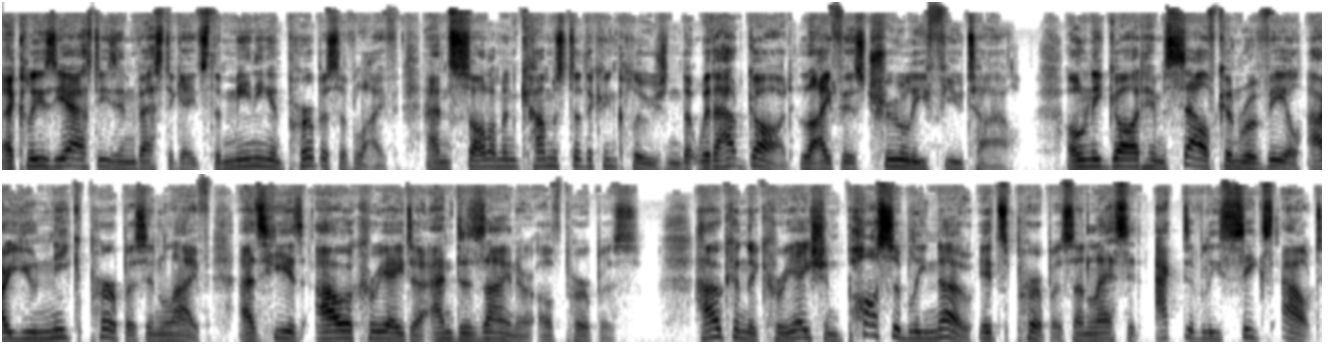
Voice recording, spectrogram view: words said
Ecclesiastes investigates the meaning and purpose of life, and Solomon comes to the conclusion that without God, life is truly futile. Only God Himself can reveal our unique purpose in life, as He is our creator and designer of purpose. How can the creation possibly know its purpose unless it actively seeks out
